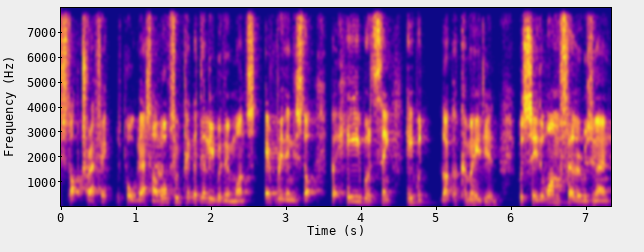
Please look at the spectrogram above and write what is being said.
Stop traffic was Paul Gascoigne. I walked through Piccadilly with him once. Everything stopped, but he would think he would like a comedian would see the one fella who was going.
